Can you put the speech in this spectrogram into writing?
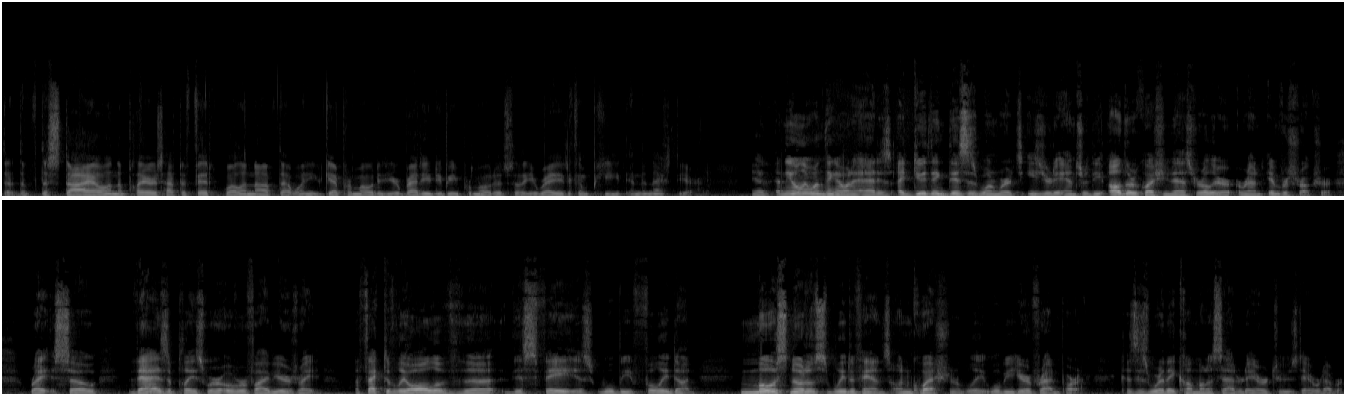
the, the, the style and the players have to fit well enough that when you get promoted, you're ready to be promoted, so that you're ready to compete in the next year. Yeah, and the only one thing I want to add is I do think this is one where it's easier to answer the other question you asked earlier around infrastructure, right? So that is a place where over five years, right, effectively all of the this phase will be fully done. Most noticeably to fans, unquestionably, will be here at Fratton Park because this is where they come on a Saturday or Tuesday or whatever.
